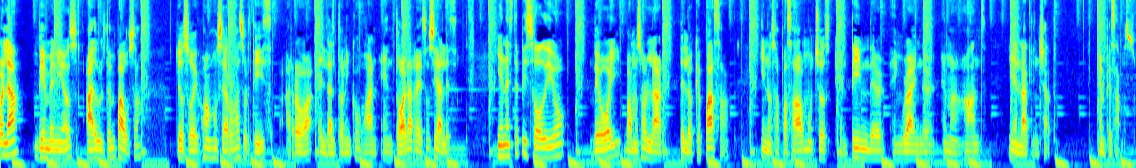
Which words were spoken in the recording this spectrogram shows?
Hola, bienvenidos a Adulto en Pausa. Yo soy Juan José Rojas Ortiz, arroba el daltónico Juan en todas las redes sociales. Y en este episodio de hoy vamos a hablar de lo que pasa y nos ha pasado a muchos en Tinder, en Grindr, en Manhunt y en Latin Chat. Empezamos.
